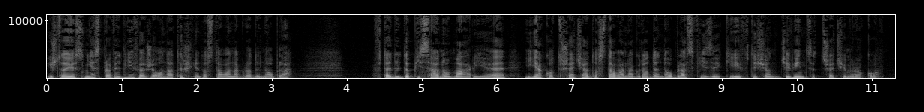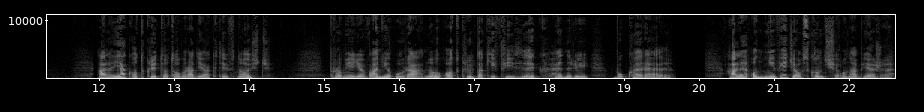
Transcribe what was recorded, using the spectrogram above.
i że to jest niesprawiedliwe, że ona też nie dostała Nagrody Nobla. Wtedy dopisano Marię i jako trzecia dostała Nagrodę Nobla z fizyki w 1903 roku. Ale jak odkryto tą radioaktywność? Promieniowanie uranu odkrył taki fizyk Henry Becquerel, ale on nie wiedział skąd się ona bierze.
